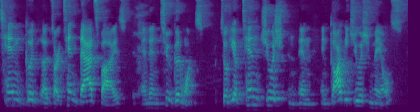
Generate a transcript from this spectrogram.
10 good, uh, sorry, 10 bad spies and then two good ones. So if you have 10 Jewish and, and, and godly Jewish males,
